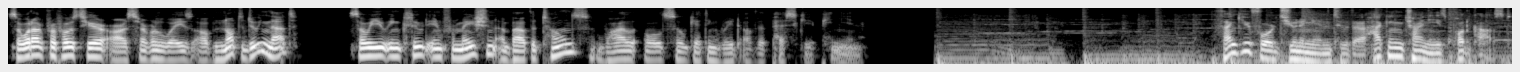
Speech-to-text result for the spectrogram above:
So what I've proposed here are several ways of not doing that. So you include information about the tones while also getting rid of the pesky pinyin. Thank you for tuning in to the Hacking Chinese podcast.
